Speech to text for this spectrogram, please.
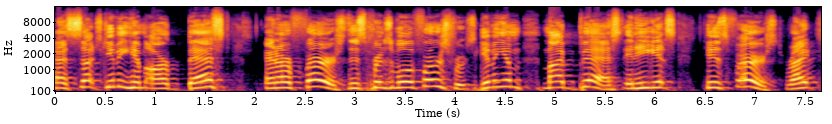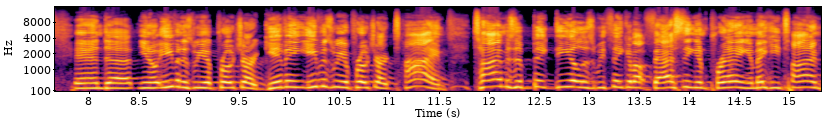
as such, giving Him our best and our first. This principle of first fruits, giving Him my best, and He gets his first, right? And, uh, you know, even as we approach our giving, even as we approach our time, time is a big deal as we think about fasting and praying and making time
